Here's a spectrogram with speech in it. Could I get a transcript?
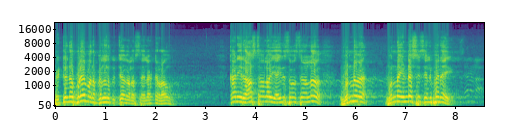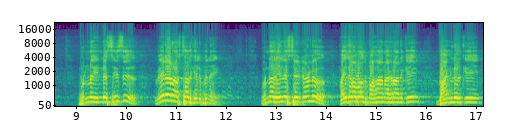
పెట్టినప్పుడే మన పిల్లలకు ఉద్యోగాలు వస్తాయి. ఇలాంటి రావు. కానీ ఈ రాష్ట్రంలో ఈ ఐదు సంవత్సరాల్లో ఉన్న ఉన్న ఇండస్ట్రీస్ వెళ్ళిపోయినాయి. ఉన్న ఇండస్ట్రీస్ వేరే రాష్ట్రాలకు వెళ్ళిపోయినాయి. ఉన్న రియల్ ఎస్టేట్ వాళ్ళు హైదరాబాద్ మహానగరానికి బెంగళూరుకి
